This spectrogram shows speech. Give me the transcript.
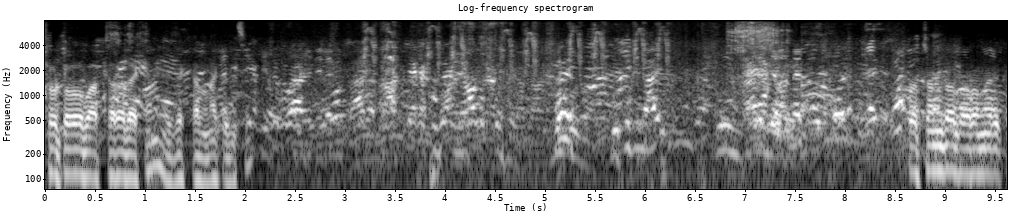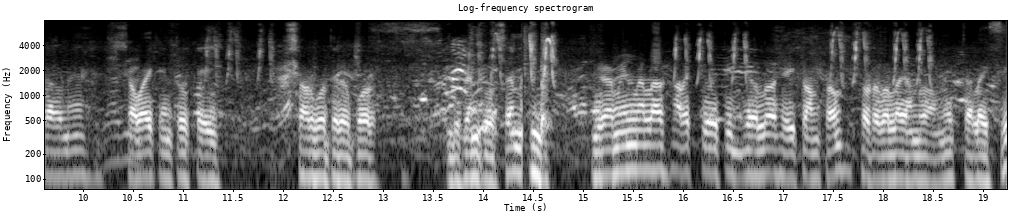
ছোট বাচ্চারা দেখেন, এই যে খেলনা কিনছে। প্রচণ্ড গরমের কারণে সবাই কিন্তু এই শরবতের উপর ডিপেন্ড করছে। গ্রামীণ মেলার আরেকটি ঐতিহ্য হলো এই টমটম। ছোটবেলায় আমরা অনেক চালাইছি।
